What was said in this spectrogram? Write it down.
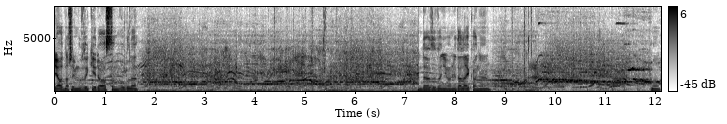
Ja od naszej muzyki rosną w ogóle? Od razu do niej mam niedaleko, nie? No.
